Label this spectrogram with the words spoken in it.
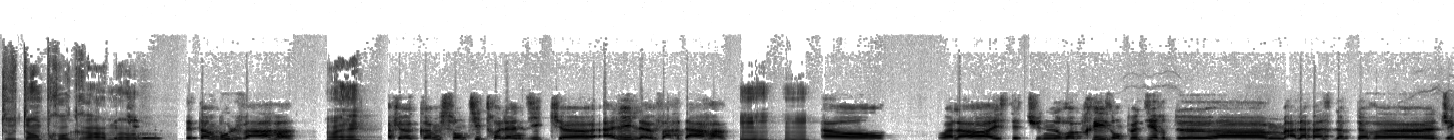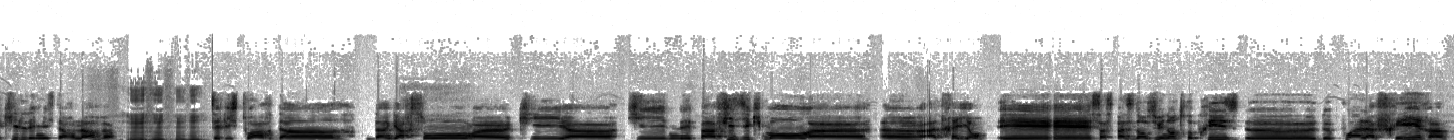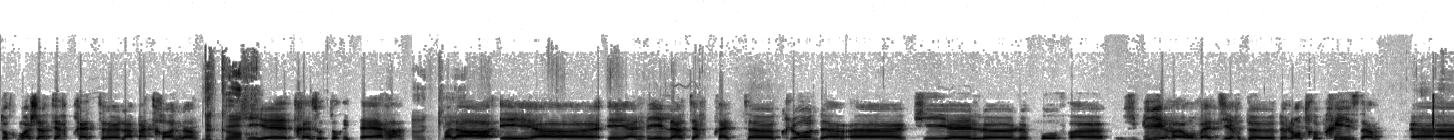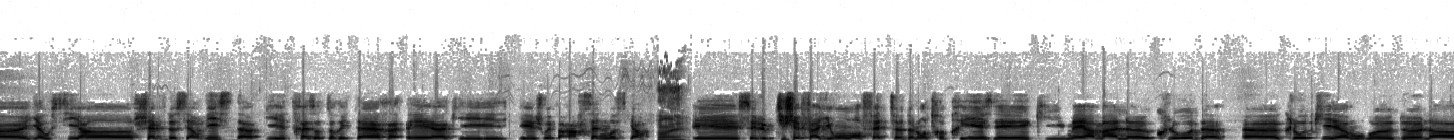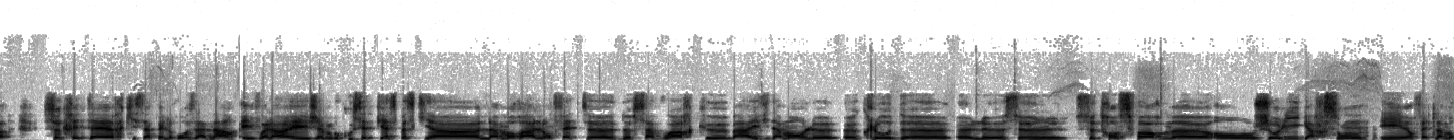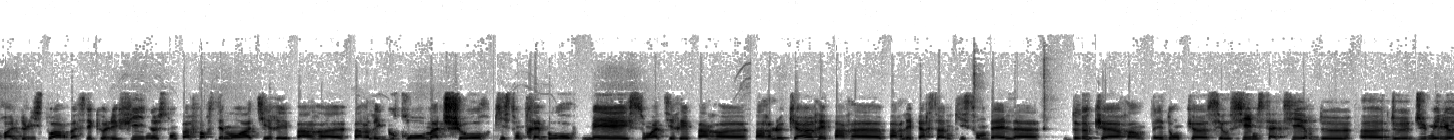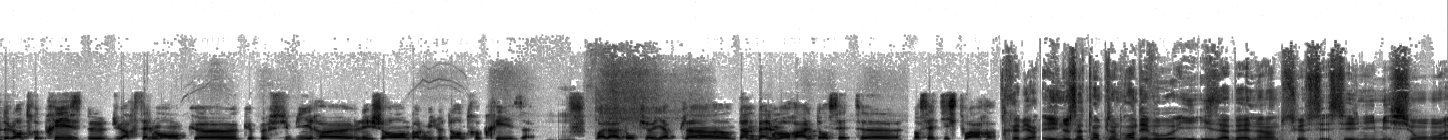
Tout en programme. C'est un boulevard. Ouais. que, comme son titre l'indique, euh, Alil Vardar. Mhm, mhm. Euh, voilà, et c'est une reprise, on peut dire, de euh, à la base Dr euh, Jekyll et Mr Love. Mhm, mhm. C'est l'histoire d'un d'un garçon euh, qui euh, qui n'est pas physiquement attrayant et ça se passe dans une entreprise de de poêle à frire. Donc moi j'interprète la patronne qui est très autoritaire. Voilà, et, et à Lille interprète Claude, qui est le, le pauvre euh, sbire, on va dire, de, de l'entreprise. Euh, Il y a aussi un chef de service qui est très autoritaire et euh, qui, qui est joué par Arsène Mosca. Ouais. Et c'est le petit chef haillon en fait de l'entreprise et qui met à mal Claude. Claude qui est amoureux de la secrétaire qui s'appelle Rosanna. Et voilà, et j'aime beaucoup cette pièce parce qu'il y a la morale en fait euh, de savoir que, bah évidemment, le euh, Claude euh, euh, le, se, se transforme euh, en joli garçon. Et en fait, la morale de l'histoire, bah, c'est que les filles ne sont pas forcément attirées par par les gros machos qui sont très beaux, mais sont attirées par euh, par le cœur et par euh, par les personnes qui sont belles euh, de cœur. Et donc c'est aussi une satire de, de du milieu de l'entreprise, du harcèlement que que peuvent subir euh, les gens dans le milieu de l'entreprise. Voilà, donc euh, il y a plein plein de belles morales dans cette euh, dans cette histoire. Très bien. Et il nous attend plein de rendez-vous, Isabelle, hein, parce que c'est une émission,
